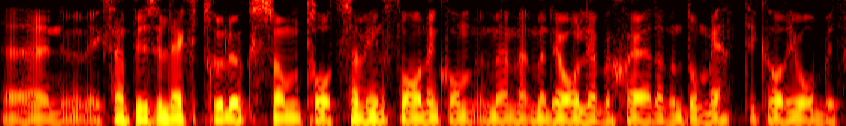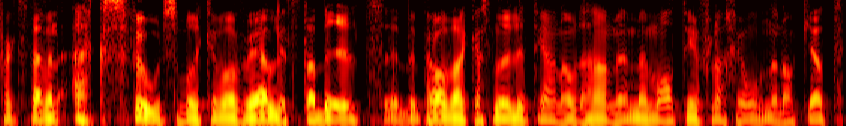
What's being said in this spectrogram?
Eh, exempelvis Electrolux som trots en vinstvarning kom med, med, med dåliga besked. Även Dometic har det jobbigt. Faktiskt även Axfood som brukar vara väldigt stabilt eh, påverkas nu lite grann av det här med, med matinflationen och att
